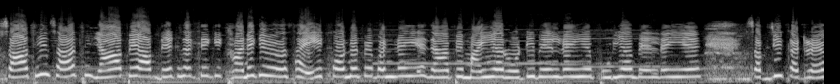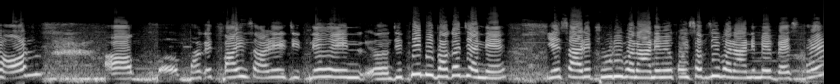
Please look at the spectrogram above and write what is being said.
साथ ही साथ यहाँ पे आप देख सकते हैं कि खाने की व्यवस्था एक कॉर्नर पे बन रही है, जहाँ पे माइयाँ रोटी बेल रही हैं, पूड़ियाँ बेल रही हैं, सब्ज़ी कट रहे हैं और भगत भाई सारे जितने हैं जितने भी भगत जन हैं, ये सारे पूरी बनाने में, कोई सब्ज़ी बनाने में व्यस्त हैं।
